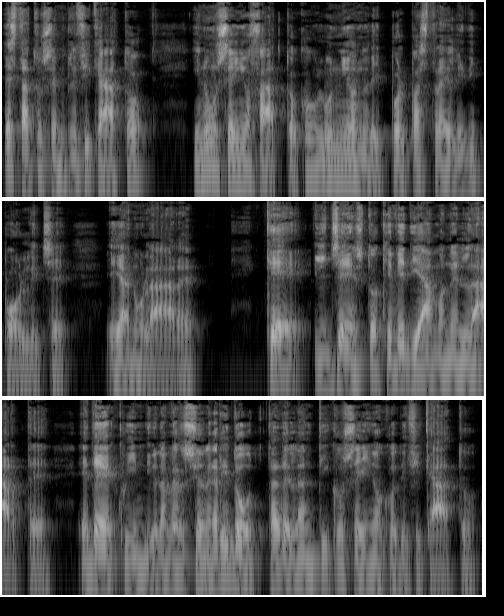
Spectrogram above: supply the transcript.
è stato semplificato in un segno fatto con l'unione dei polpastrelli di pollice e anulare, che è il gesto che vediamo nell'arte ed è quindi una versione ridotta dell'antico segno codificato,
